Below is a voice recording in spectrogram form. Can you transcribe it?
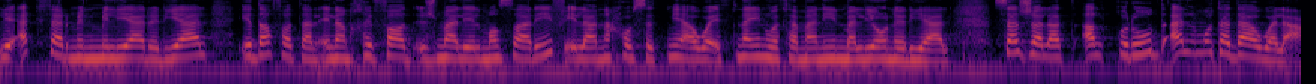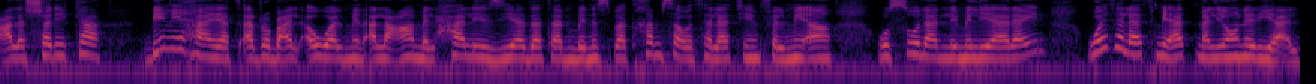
لأكثر من مليار ريال إضافة إلى انخفاض إجمالي المصاريف إلى نحو 600 82 مليون ريال. سجلت القروض المتداولة على الشركة بنهاية الربع الأول من العام الحالي زيادة بنسبة 35% وصولا لمليارين و300 مليون ريال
